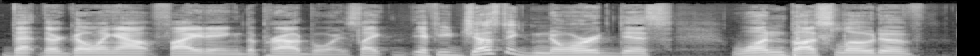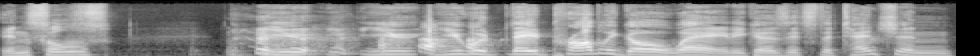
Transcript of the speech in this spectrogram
that they're going out fighting. The Proud Boys. Like if you just ignored this one busload of incels, you you you would they'd probably go away because it's the tension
